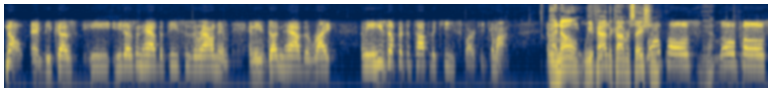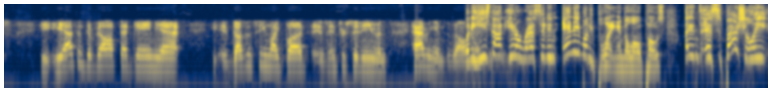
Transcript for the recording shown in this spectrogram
No, and because he he doesn't have the pieces around him, and he doesn't have the right. I mean, he's up at the top of the key, Sparky. Come on. I, know we've had the conversation. Low post, low post. He he hasn't developed that game yet. He- It doesn't seem like Bud is interested in even having him develop. But he's not interested in anybody playing in the low post, and especially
